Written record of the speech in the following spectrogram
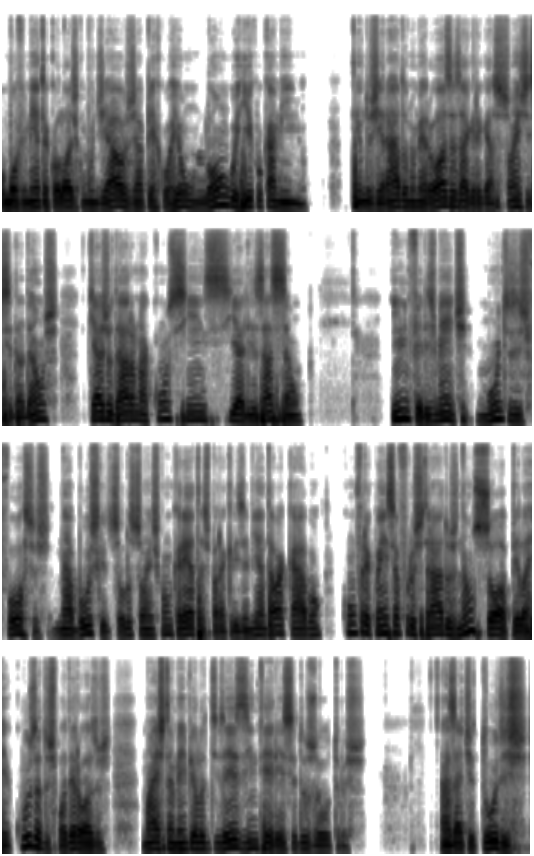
O movimento ecológico mundial já percorreu um longo e rico caminho, tendo gerado numerosas agregações de cidadãos que ajudaram na consciencialização. Infelizmente, muitos esforços na busca de soluções concretas para a crise ambiental acabam, com frequência, frustrados não só pela recusa dos poderosos, mas também pelo desinteresse dos outros. As atitudes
